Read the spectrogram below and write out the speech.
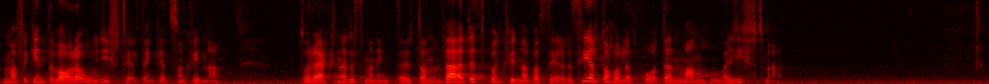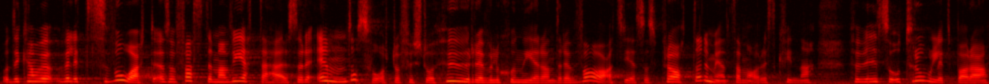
För man fick inte vara ogift helt enkelt som kvinna. Då räknades man inte, utan värdet på en kvinna baserades helt och hållet på den man hon var gift med. Och det kan vara väldigt svårt, alltså fastän man vet det här, så är det ändå svårt att förstå hur revolutionerande det var att Jesus pratade med en samarisk kvinna. För vi är så otroligt bara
